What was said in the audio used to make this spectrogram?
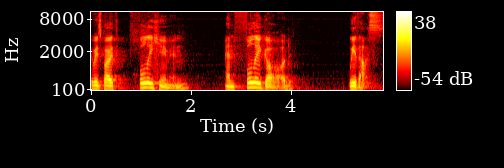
who is both fully human and fully God with us.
